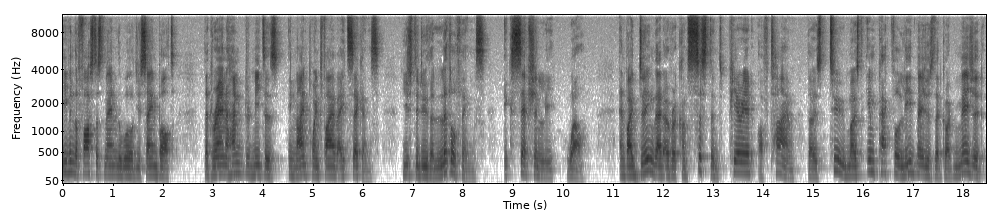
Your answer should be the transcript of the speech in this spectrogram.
Even the fastest man in the world, Usain Bolt, that ran 100 meters in 9.58 seconds, used to do the little things exceptionally well. And by doing that over a consistent period of time, those two most impactful lead measures that got measured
